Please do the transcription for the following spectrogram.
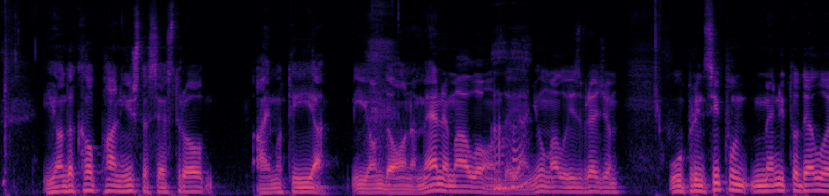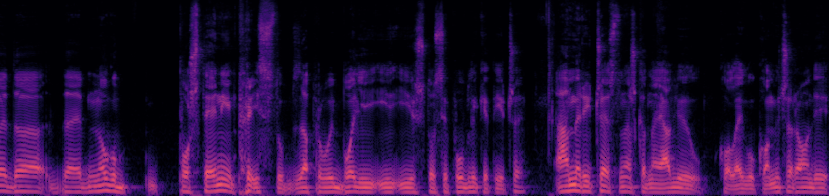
I onda kao, pa ništa, sestro, ajmo ti i ja. I onda ona mene malo, onda Aha. ja nju malo izvređam. U principu, meni to deluje da, da je mnogo pošteniji pristup, zapravo i bolji i, i što se publike tiče. Ameri često, znaš, kad najavljuju kolegu komičara, onda je,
